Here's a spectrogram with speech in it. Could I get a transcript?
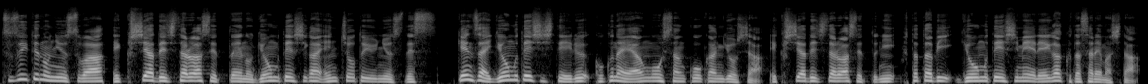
続いてのニュースは、エクシアデジタルアセットへの業務停止が延長というニュースです。現在業務停止している国内暗号資産交換業者エクシアデジタルアセットに再び業務停止命令が下されました。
